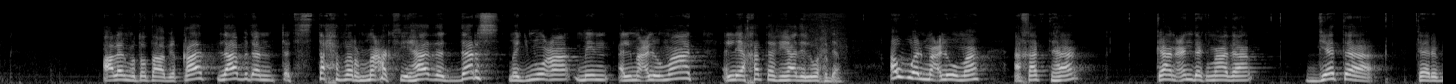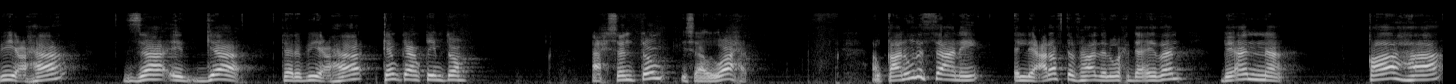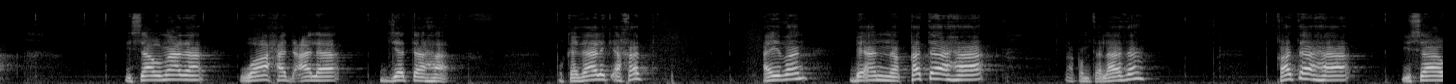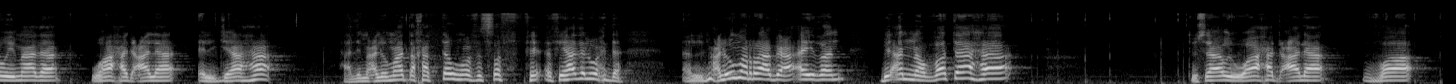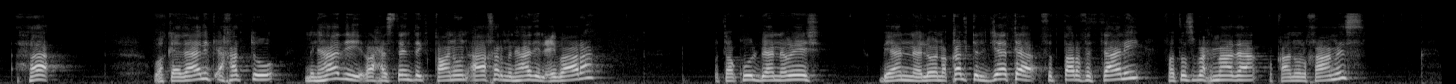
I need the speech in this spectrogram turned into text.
على المتطابقات لابد أن تستحضر معك في هذا الدرس مجموعة من المعلومات اللي أخذتها في هذه الوحدة. أول معلومة أخذتها كان عندك ماذا؟ جتا تربيعها زائد جاء تربيعها. كم كان قيمته؟ أحسنتم يساوي واحد. القانون الثاني اللي عرفته في هذه الوحدة أيضا بأن قاها يساوي ماذا؟ واحد على جتها. وكذلك أخذت أيضا بأن قتها رقم ثلاثة قتها يساوي ماذا؟ واحد على الجاهة. هذه معلومات أخذتوها في الصف في, في هذه الوحدة. المعلومة الرابعة أيضا بأن ضتها تساوي واحد على ضها وكذلك أخذت من هذه راح أستنتج قانون آخر من هذه العبارة. وتقول بأنه إيش؟ بأن لو نقلت الجتا في الطرف الثاني فتصبح ماذا؟ القانون الخامس.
